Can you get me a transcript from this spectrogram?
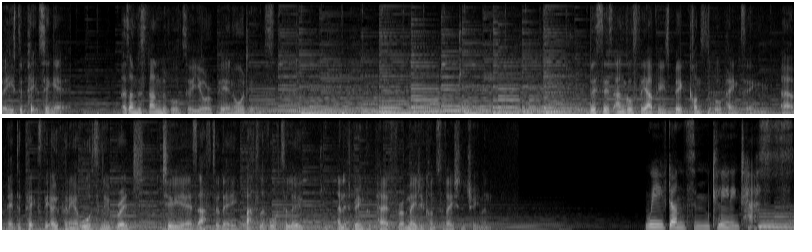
but he's depicting it as understandable to a European audience. This is Anglesey Abbey's big constable painting. Um, it depicts the opening of Waterloo Bridge two years after the Battle of Waterloo and it's being prepared for a major conservation treatment. We've done some cleaning tests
